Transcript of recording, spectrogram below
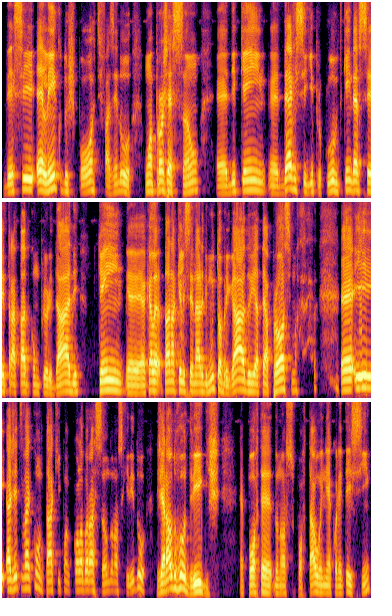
desse elenco do esporte, fazendo uma projeção é, de quem é, deve seguir para o clube, de quem deve ser tratado como prioridade, quem é, tá naquele cenário de muito obrigado e até a próxima. É, e a gente vai contar aqui com a colaboração do nosso querido Geraldo Rodrigues, repórter do nosso portal, o NE45,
